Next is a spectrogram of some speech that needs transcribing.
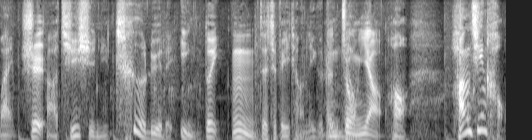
外，是啊，其实你策略的应对，嗯，这是非常的一个很重要。好，行情好，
